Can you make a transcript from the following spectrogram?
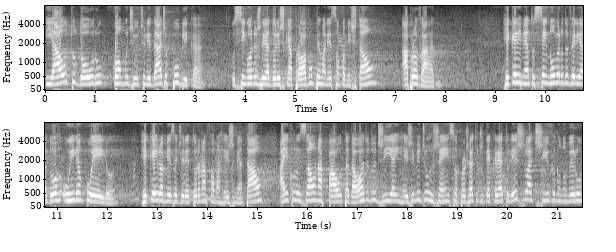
e Alto Douro como de utilidade pública. Os senhores vereadores que aprovam permaneçam como estão. Aprovado. Requerimento sem número do vereador William Coelho. Requeiro a mesa diretora na forma regimental a inclusão na pauta da ordem do dia, em regime de urgência, o projeto de decreto legislativo no número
